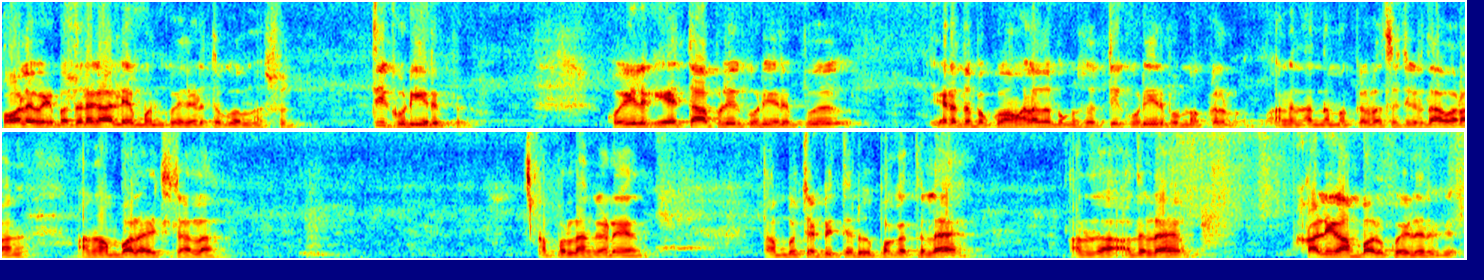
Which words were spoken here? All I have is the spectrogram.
கோலவெளி பத்திரகாளி அம்மன் கோயில் எடுத்துக்கோங்க சுற்றி குடியிருப்பு. கோயிலுக்கு ஏத்தாப்புலேயும் குடியிருப்பு இடது பக்கம் வலது பக்கம் சுற்றி குடியிருப்பு மக்கள் அங்கே அந்த மக்கள் வசிச்சுக்கிட்டு தான் வராங்க. அங்கே அம்பாள் அழிச்சிட்டாளா? அப்படிலாம் கிடையாது. தம்புச்சட்டி தெரு பக்கத்தில் அந்த அதில் காளிகாம்பாள் கோயில் இருக்குது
